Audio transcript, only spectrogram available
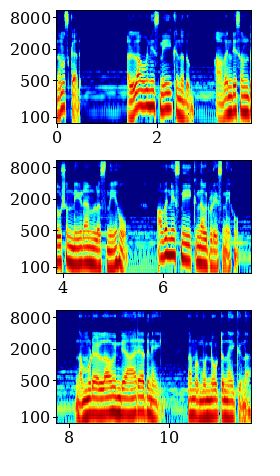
നമസ്കാരം. അള്ളാഹുവിനെ സ്നേഹിക്കുന്നതും അവന്റെ സന്തോഷം നേടാനുള്ള സ്നേഹവും അവനെ സ്നേഹിക്കുന്നവരുടെ സ്നേഹവും നമ്മുടെ അള്ളാഹുവിന്റെ ആരാധനയിൽ നമ്മൾ മുന്നോട്ട് നയിക്കുന്ന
